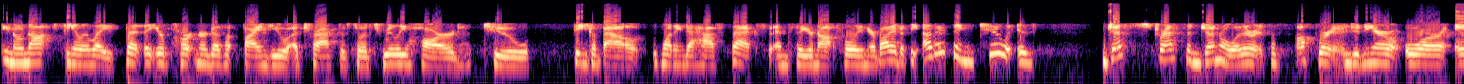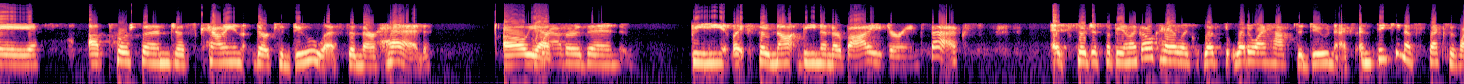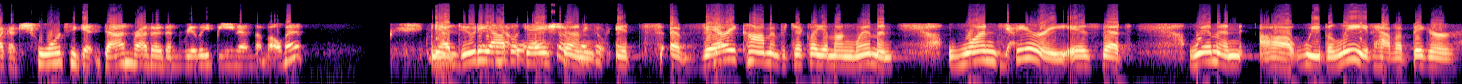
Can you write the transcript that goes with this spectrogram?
you know, not feeling like that that your partner doesn't find you attractive. So it's really hard to think about wanting to have sex, and so you're not fully in your body. But the other thing too is just stress in general, whether it's a software engineer or a a person just counting their to do list in their head Oh yeah. rather than being like so not being in their body during sex. It's so just being like, okay, like what's what do I have to do next? And thinking of sex as like a chore to get done rather than really being in the moment. Yeah, is- duty and that will also obligation. a- It's uh, very common, particularly among women. One Yeah. theory is that women, uh, we believe, have a bigger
